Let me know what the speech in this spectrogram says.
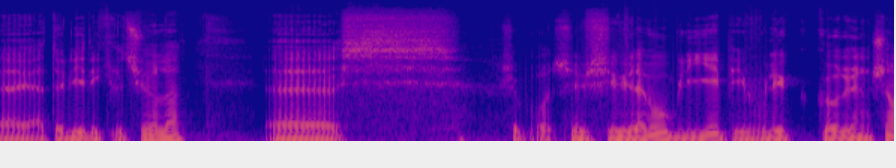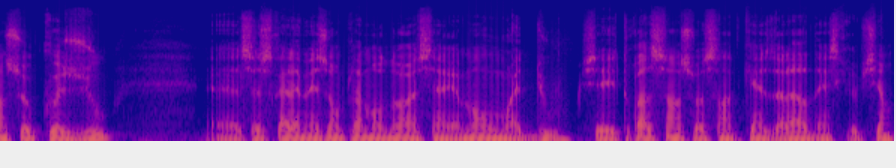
euh, atelier d'écriture, là. Euh, si, vous avez oublié puis vous voulez courir une chance au cas où, euh, ce sera à la Maison Plamondon à Saint-Raymond au mois d'août. C'est 375 d'inscription.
